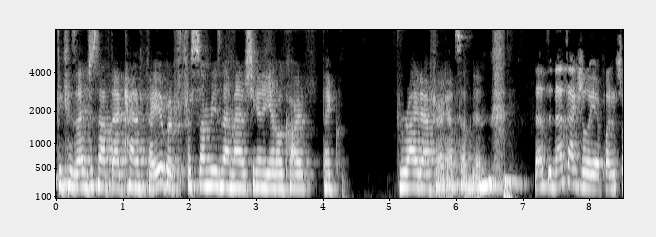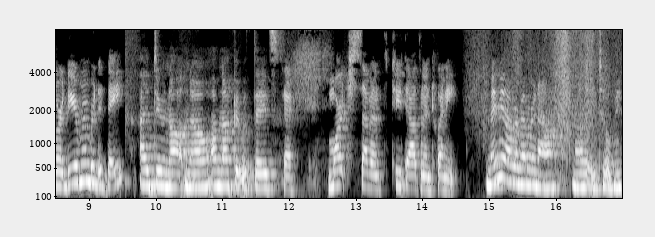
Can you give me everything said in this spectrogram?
because I'm just not that kind of player. But for some reason, I managed to get a yellow card like right after I got subbed in. That's that's actually a fun story. Do you remember the date? I do not know. I'm not good with dates. Okay, March seventh, two thousand and twenty. Maybe I remember now. Now that you told me.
